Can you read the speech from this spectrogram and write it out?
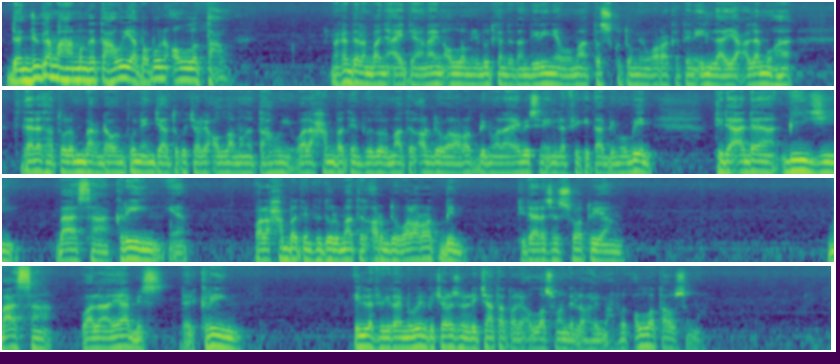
Dan juga maha mengetahui apa pun Allah tahu. Maka dalam banyak ayat yang lain Allah menyebutkan tentang dirinya wa ma warakatin illa. Tidak ada satu lembar daun pun yang jatuh kecuali Allah mengetahui. Wala habbatin fi dhulumatil ardi wala ratbin wala yabisin illa fi kitabim mubin. Tidak ada biji basah, kering ya. Wala habbatin fi dhulumatil ardi wala ratbin. Tidak ada sesuatu yang basah, wala yabis, dan kering Illa fi kitab mubin kecuali sudah dicatat oleh Allah SWT. Allah tahu semua.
